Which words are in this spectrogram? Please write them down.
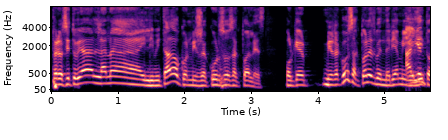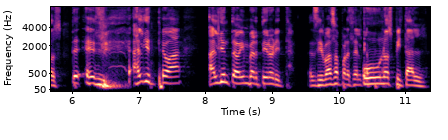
pero si tuviera lana ilimitada o con mis recursos actuales. Porque mis recursos actuales vendería Miguelitos. Te- es- alguien, te va, alguien te va a invertir ahorita. Es decir, vas a aparecer el Un hospital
